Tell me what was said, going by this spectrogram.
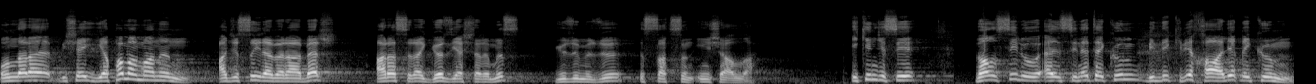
onlara bir şey yapamamanın acısıyla beraber ara sıra gözyaşlarımız yüzümüzü ıslatsın inşallah. İkincisi Velsilu elsinetekum bi zikri halikikum.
